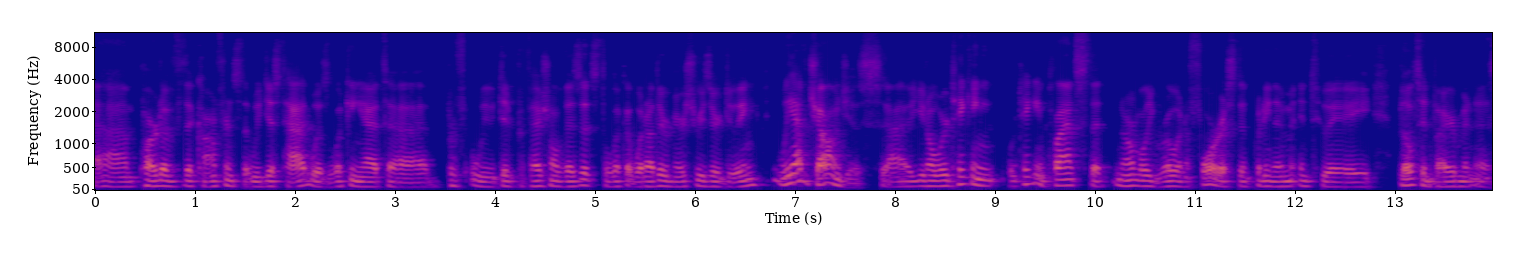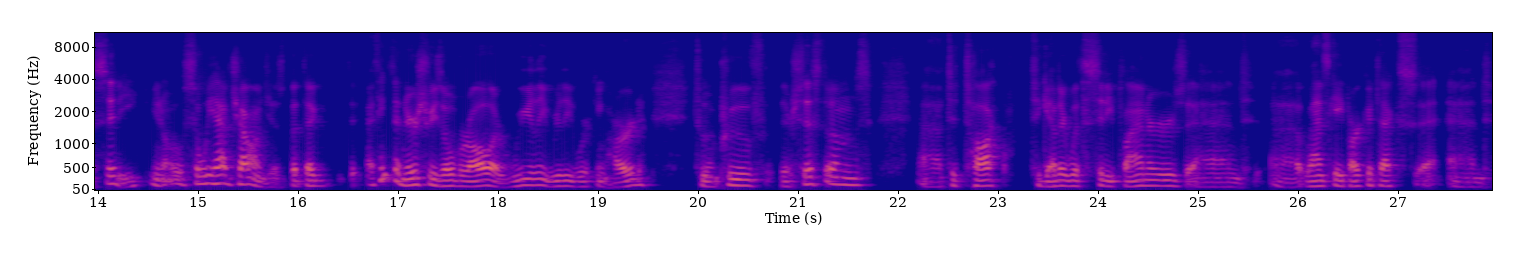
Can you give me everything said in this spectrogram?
um, part of the conference that we just had was looking at, uh, prof- we did professional visits to look at what other nurseries are doing. We have challenges. Uh, you know, we're taking we're taking plants that normally grow in a forest and putting them into a built environment in a city. You know, so we have challenges. But the I think the nurseries overall are really really working hard to improve their systems, uh, to talk together with city planners and uh, landscape architects and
